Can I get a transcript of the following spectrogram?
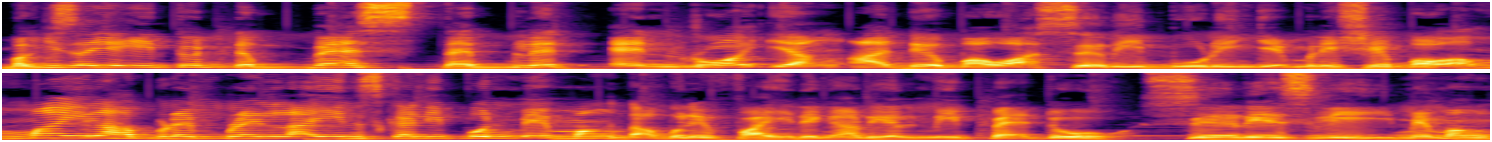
Bagi saya itu the best tablet Android yang ada bawah RM1000 Malaysia. Bawa mai lah brand-brand lain sekalipun memang tak boleh fight dengan Realme Pad tu. Seriously, memang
